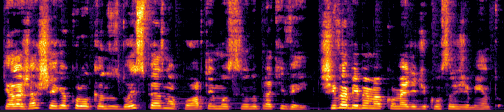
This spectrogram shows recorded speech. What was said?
que ela já chega colocando os dois pés na porta e mostrando para que veio. Shiva Baby é uma comédia de constrangimento,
